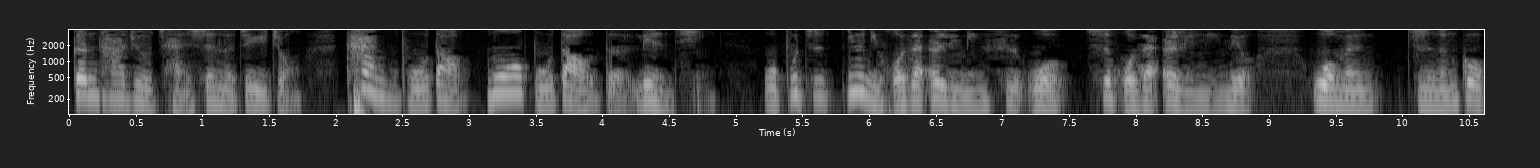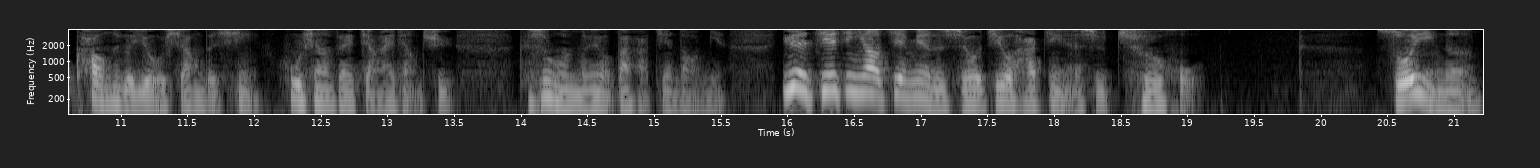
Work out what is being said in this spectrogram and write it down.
跟他就产生了这一种看不到、摸不到的恋情。我不知，因为你活在二零零四，我是活在二零零六，我们只能够靠那个邮箱的信互相在讲来讲去。可是我们没有办法见到面，越接近要见面的时候，结果他竟然是车祸。所以呢，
